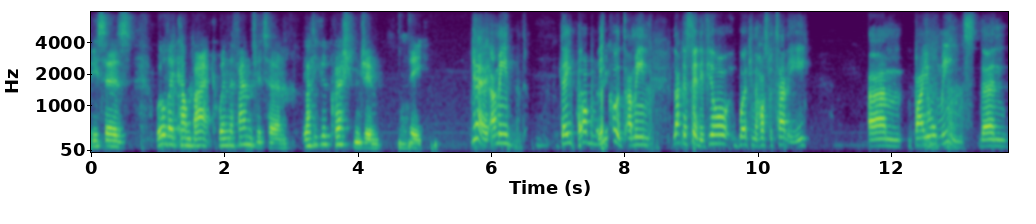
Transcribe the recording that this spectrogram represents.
He says, Will they come back when the fans return? Bloody good question, Jim. E. Yeah, I mean, they probably could. I mean, like I said, if you're working in hospitality, um, by all means, then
